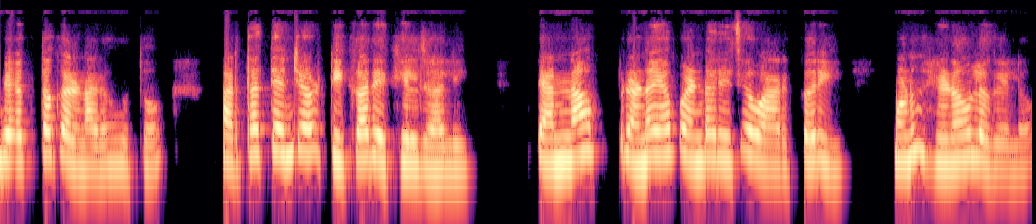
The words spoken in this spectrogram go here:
व्यक्त करणार होतं. अर्थात त्यांच्यावर टीका देखील झाली. त्यांना प्रणय पंढरीचे वारकरी म्हणून हिणवलं गेलं.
